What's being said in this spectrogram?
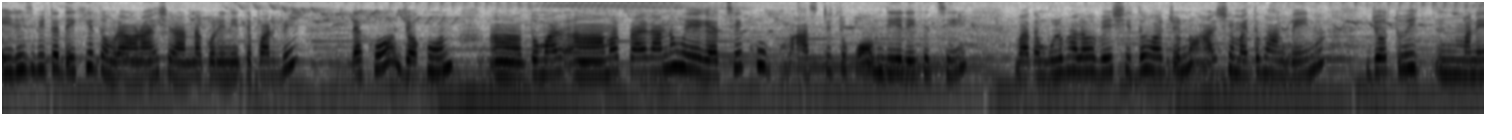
এই রেসিপিটা দেখে তোমরা অনায়াসে রান্না করে নিতে পারবে। দেখো, যখন তোমার আমার প্রায় রান্না হয়ে গেছে, খুব আস্তে একটু কম দিয়ে রেখেছি। বাদামগুলো ভালোভাবে সিদ্ধ হওয়ার জন্য আর সেমাই তো ভাঙবেই না। যতই মানে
